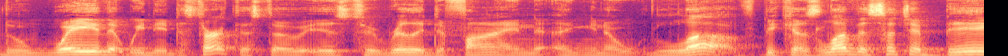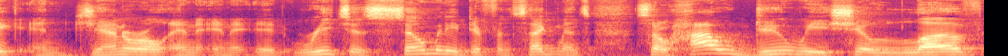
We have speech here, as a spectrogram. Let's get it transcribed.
the way that we need to start this though is to really define uh, you know love because love is such a big and general and, and it reaches so many different segments. So how do we show love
